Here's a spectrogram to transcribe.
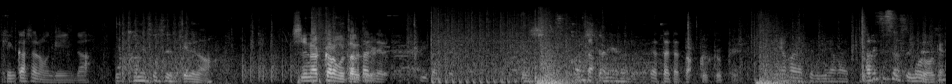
喧嘩したのが原因だ金とせるいけるなシーナックからも撃たれてる撃る撃たれてるよし突っ込むしかねえなこやったやったやっオッケーオッケーみんながやってるみんながやってるれあれってさすぐほらオッケー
